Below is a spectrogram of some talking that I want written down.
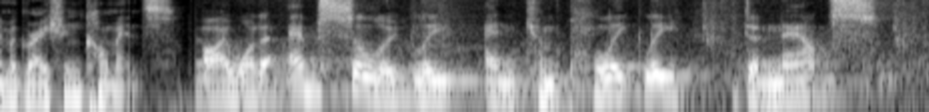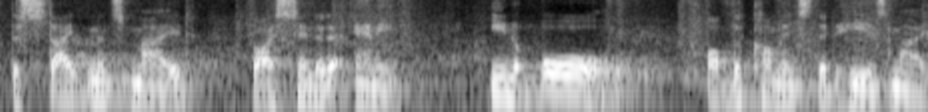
immigration comments? I want to absolutely and completely denounce the statements made by Senator Anning in all of the comments that he has made.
